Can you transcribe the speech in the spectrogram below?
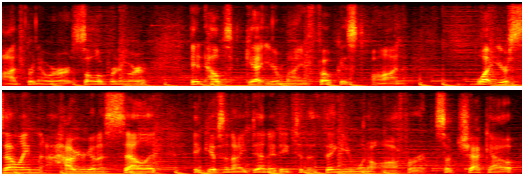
entrepreneur or solopreneur, it helps get your mind focused on what you're selling, how you're going to sell it. It gives an identity to the thing you want to offer. So check out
